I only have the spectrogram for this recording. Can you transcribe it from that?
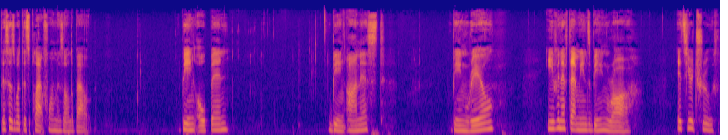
This is what this platform is all about. being open, being honest, being real, even if that means being raw. It's your truth.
